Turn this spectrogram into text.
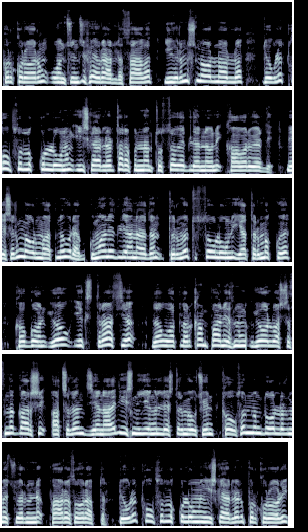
prokuroryň on üçünji fewralda sagat ýigrimi üç nol nolda Döwlet howpsuzlyk gullugynyň işgärleri tarapyndan tussag edilendigini habar berdi. Neşiriň maglumatyna görä, güman edilýän adam türme tussaglygyny ýatyrmak we Kogonýow ekstrasiýa zawodlary kompaniýasynyň ýolbaşçysyna garşy açylan jenaýat işini ýeňilleşdirmek üçin togsan müň dollar möçberinde para sorapdyr. Döwlet howpsuzlyk gullugynyň işgärleri prokurory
